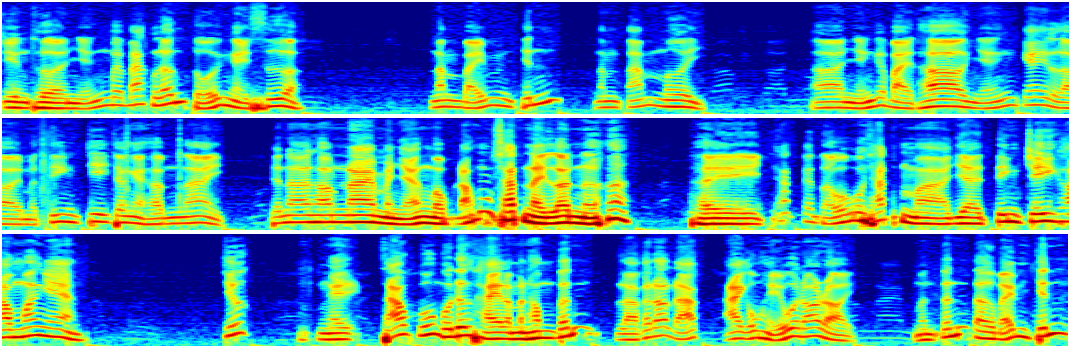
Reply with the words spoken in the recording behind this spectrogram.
truyền thừa những mấy bác lớn tuổi ngày xưa. Năm 79 năm 80 à, những cái bài thơ những cái lời mà tiên tri cho ngày hôm nay. Cho nên hôm nay mà nhận một đống sách này lên nữa thì chắc cái tủ sách mà về tiên tri không á nha ngày sáu cuốn của đức thầy là mình không tính, là cái đó đã, ai cũng hiểu cái đó rồi. Mình tính từ 79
